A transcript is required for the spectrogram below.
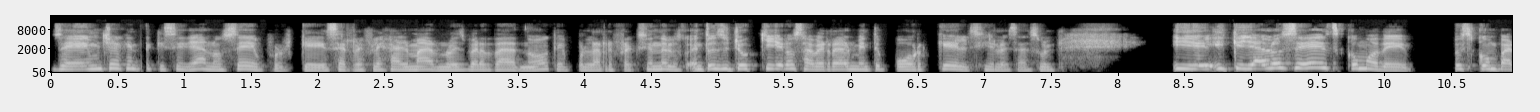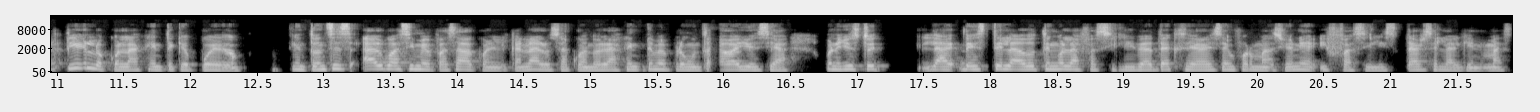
O sea, hay mucha gente que dice, ya no sé, porque se refleja el mar, no es verdad, ¿no? Que por la refracción de los... Entonces, yo quiero saber realmente por qué el cielo es azul. Y, y que ya lo sé, es como de, pues, compartirlo con la gente que puedo. Entonces, algo así me pasaba con el canal, o sea, cuando la gente me preguntaba, yo decía, bueno, yo estoy de este lado tengo la facilidad de acceder a esa información y, facilitársela a alguien más.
